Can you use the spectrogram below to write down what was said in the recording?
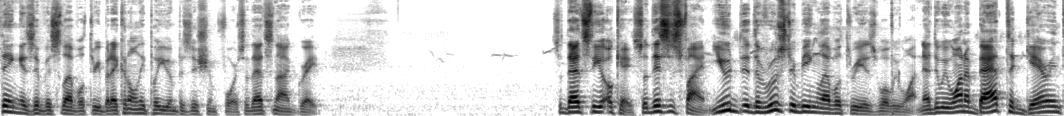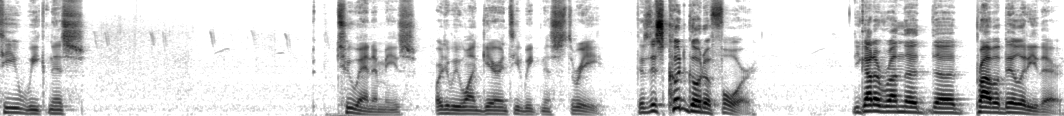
thing as if it's level three, but I can only put you in position four, so that's not great. So that's the okay. So this is fine. You the rooster being level three is what we want. Now, do we want a bat to guarantee weakness to enemies? Or do we want guaranteed weakness 3? Because this could go to 4. You got to run the, the probability there.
